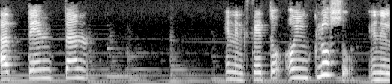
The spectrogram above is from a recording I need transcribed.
atentan en el feto o incluso en el,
